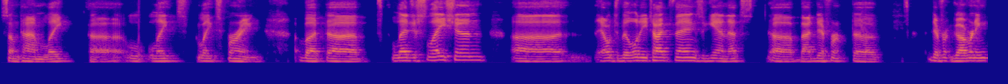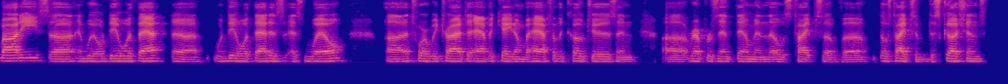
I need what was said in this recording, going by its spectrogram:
sometime late uh, late late spring. But uh, legislation, uh, eligibility type things, again, that's uh, by different uh, different governing bodies, uh, and we'll deal with that. we'll deal with that as as well. that's where we try to advocate on behalf of the coaches and represent them in those types of those types of discussions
